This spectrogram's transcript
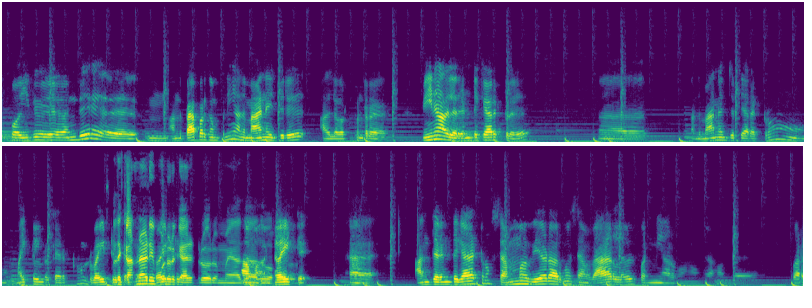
இப்போ இது வந்து அந்த பேப்பர் கம்பெனி அந்த மேனேஜரு அதில் ஒர்க் பண்ற மெயினாக அதில் ரெண்டு கேரக்டரு அந்த மேனேஜர் கேரக்டரும் மைக்கேல்ன்ற கேரக்டரும் ரைட் கண்ணாடி போடுற கேரக்டர் வருமே அது. ரைட்டு அந்த ரெண்டு கேரக்டரும் செம்ம வியர்டா இருக்கும் செம்ம வேற லெவல் பண்ணியா இருக்கும் அவங்க அவங்க வர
